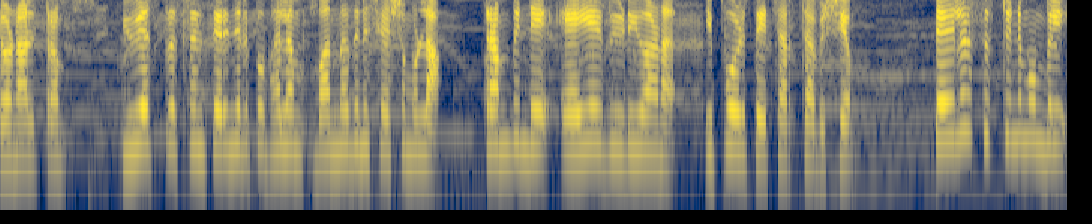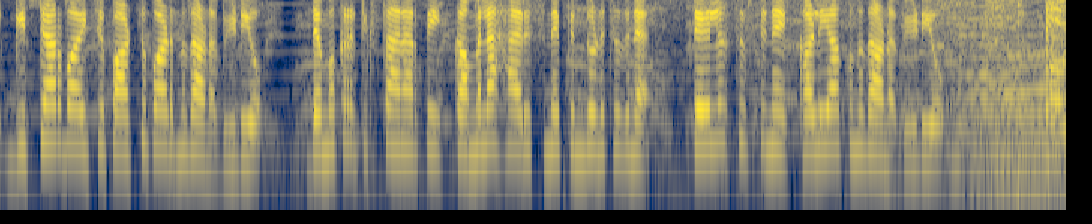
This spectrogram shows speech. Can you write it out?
Donald Trump U S president തെരഞ്ഞെടുപ്പ് ഫലം വന്നതിനു ശേഷമുള്ള ട്രംപിന്റെ എ ഐ വീഡിയോ ആണ് ഇപ്പോഴത്തെ ചർച്ചാ വിഷയം ടേലർ സ്വിഫ്റ്റിന് മുമ്പിൽ ഗിറ്റാർ വായിച്ച് പാട്ടുപാടുന്നതാണ് വീഡിയോ. ഡെമോക്രാറ്റിക് സ്ഥാനാർത്ഥി കമല ഹാരിസിനെ പിന്തുണച്ചതിന് ടേലർ സ്വിഫ്റ്റിനെ കളിയാക്കുന്നതാണ് വീഡിയോ. Oh.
